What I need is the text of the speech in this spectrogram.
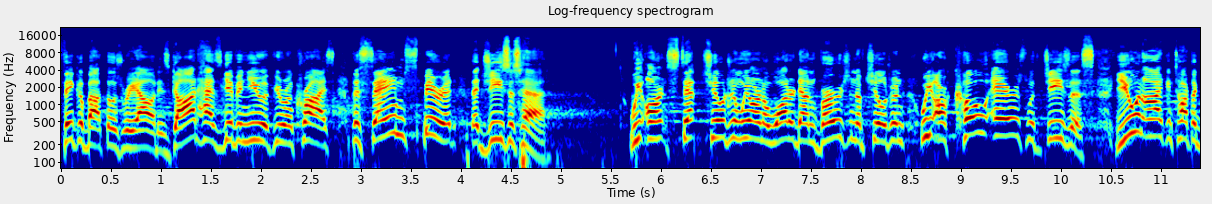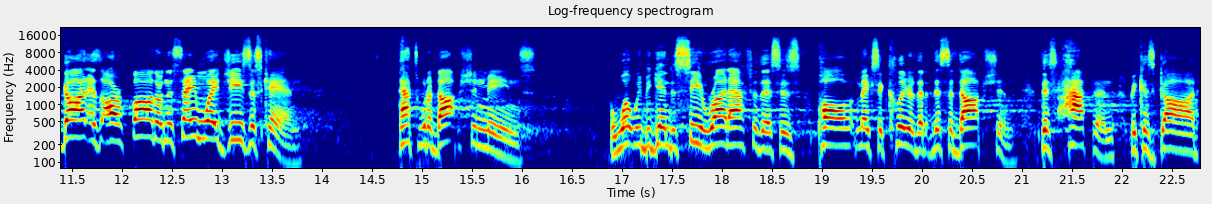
Think about those realities. God has given you, if you're in Christ, the same spirit that Jesus had. We aren't stepchildren. We aren't a watered down version of children. We are co heirs with Jesus. You and I can talk to God as our Father in the same way Jesus can. That's what adoption means. But what we begin to see right after this is Paul makes it clear that this adoption, this happened because God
